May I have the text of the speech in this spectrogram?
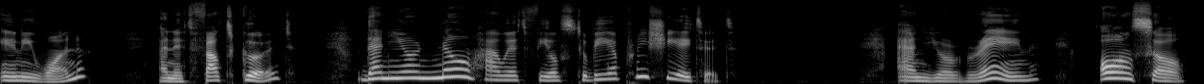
anyone and it felt good, then you know how it feels to be appreciated. And your brain also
